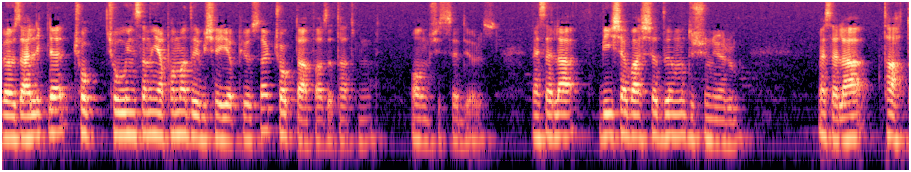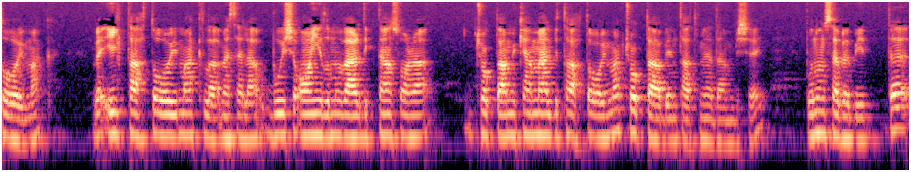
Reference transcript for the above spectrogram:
Ve özellikle çok çoğu insanın yapamadığı bir şey yapıyorsak çok daha fazla tatmin olmuş hissediyoruz. Mesela bir işe başladığımı düşünüyorum. Mesela tahta oymak ve ilk tahta oymakla mesela bu işe 10 yılımı verdikten sonra çok daha mükemmel bir tahta oymak çok daha beni tatmin eden bir şey. Bunun sebebi de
